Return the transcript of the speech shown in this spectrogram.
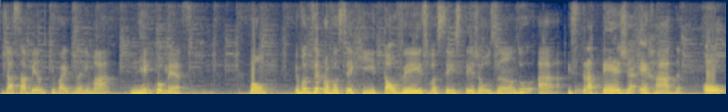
já sabendo que vai desanimar, nem começa? Bom, eu vou dizer para você que talvez você esteja usando a estratégia errada ou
